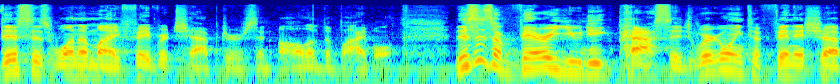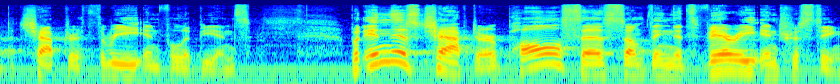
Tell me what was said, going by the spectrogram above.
this is one of my favorite chapters in all of the Bible. This is a very unique passage. We're going to finish up chapter 3 in Philippians. But in this chapter, Paul says something that's very interesting.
